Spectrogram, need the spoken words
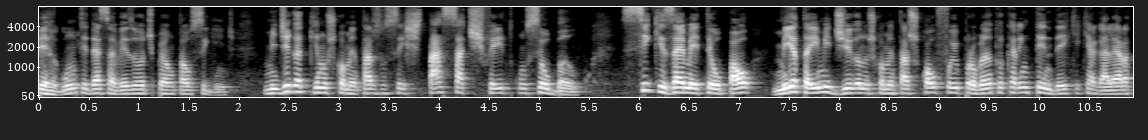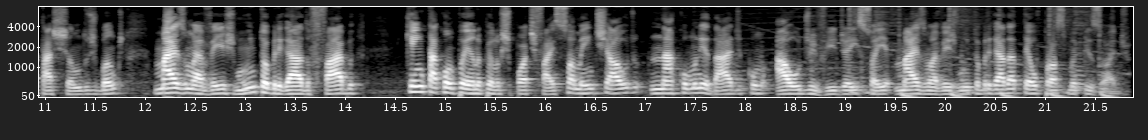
pergunta e dessa vez eu vou te perguntar o seguinte: me diga aqui nos comentários se você está satisfeito com o seu banco. Se quiser meter o pau, meta aí e me diga nos comentários qual foi o problema, que eu quero entender o que a galera está achando dos bancos. Mais uma vez, muito obrigado, Fábio. Quem está acompanhando pelo Spotify, somente áudio, na comunidade com áudio e vídeo. É isso aí. Mais uma vez, muito obrigado. Até o próximo episódio.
